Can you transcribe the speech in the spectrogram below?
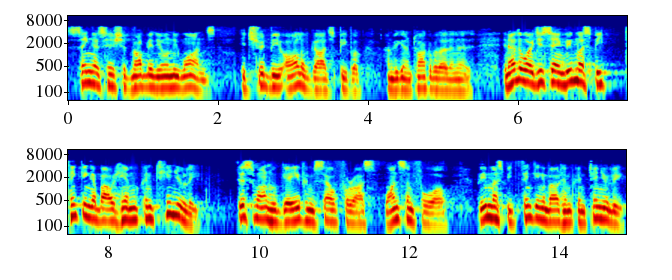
singers here should not be the only ones. It should be all of God's people. And we're going to talk about that in a minute. In other words, he's saying we must be thinking about Him continually. This one who gave Himself for us once and for all. We must be thinking about Him continually.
